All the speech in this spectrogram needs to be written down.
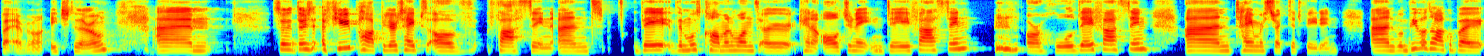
But everyone, each to their own. Um, so there's a few popular types of fasting, and they the most common ones are kind of alternating day fasting or whole day fasting and time restricted feeding. And when people talk about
